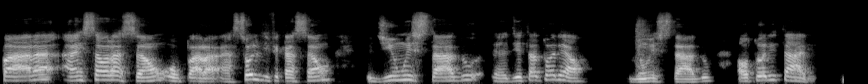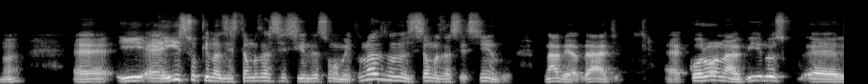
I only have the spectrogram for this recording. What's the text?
para a instauração ou para a solidificação de um Estado é, ditatorial, de um Estado autoritário. Né? É, e é isso que nós estamos assistindo nesse momento. Nós não estamos assistindo, na verdade, é, coronavírus é,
